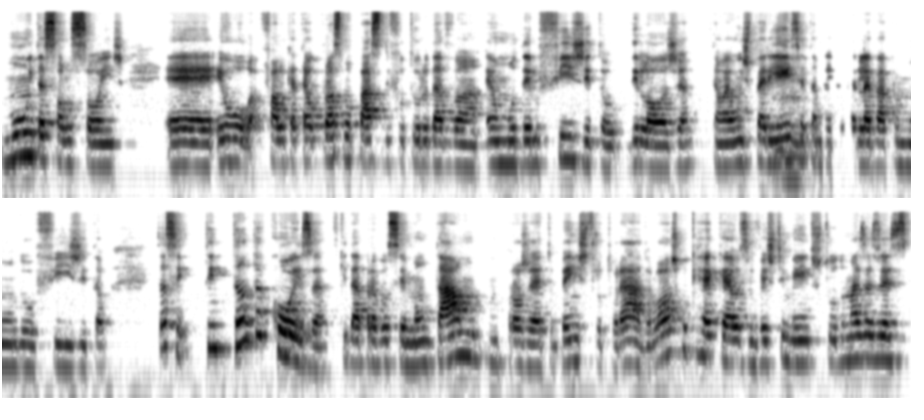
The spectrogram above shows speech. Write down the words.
muitas soluções. É, eu falo que até o próximo passo de futuro da Van é um modelo digital de loja, então é uma experiência uhum. também que eu quero levar para o mundo digital. Então, assim, tem tanta coisa que dá para você montar um, um, projeto bem estruturado. Lógico que requer os investimentos, tudo, mas às vezes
